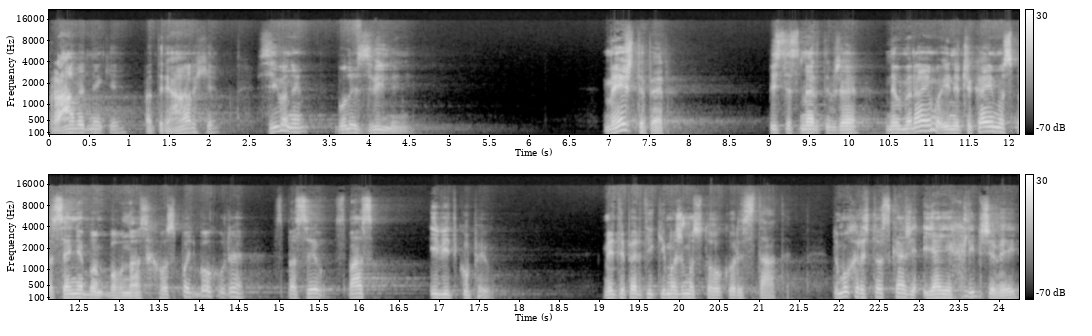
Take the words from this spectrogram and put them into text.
праведники, патріархи, всі вони були звільнені. Ми ж тепер після смерті вже не вмираємо і не чекаємо спасення, бо, в нас Господь Бог уже спасив, спас і відкупив. Ми тепер тільки можемо з того користати. Тому Христос каже, я є хліб живий,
